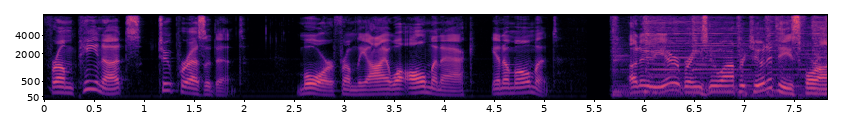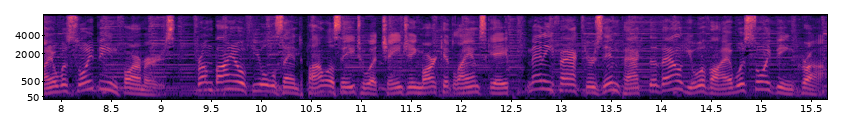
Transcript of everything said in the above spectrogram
From Peanuts to President. More from the Iowa Almanac in a moment. A new year brings new opportunities for Iowa soybean farmers. From biofuels and policy to a changing market landscape, many factors impact the value of Iowa's soybean crop.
